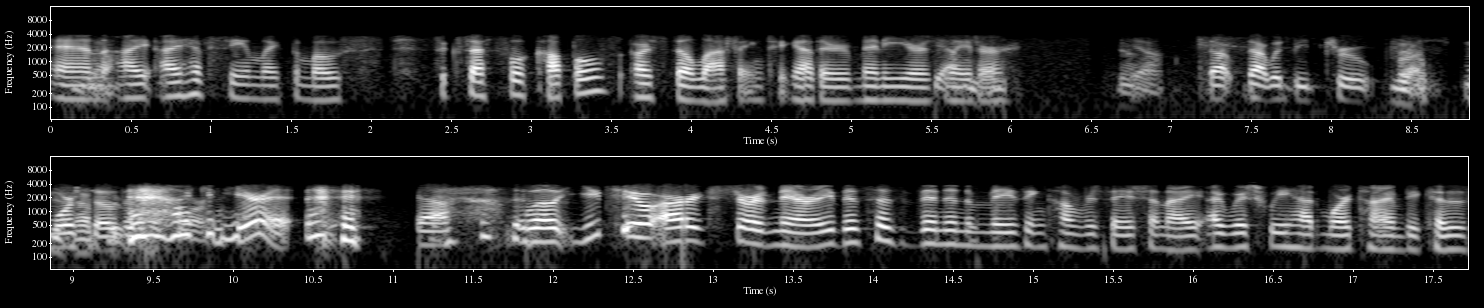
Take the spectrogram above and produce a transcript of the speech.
And Yeah. I I have seen like the most successful couples are still laughing together many years Yeah. later. Mm-hmm. Yeah. yeah that that would be true for Yeah, us more have so to. than I can hear it. yeah well, you two are extraordinary. This has been an amazing conversation. I, I wish we had more time because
